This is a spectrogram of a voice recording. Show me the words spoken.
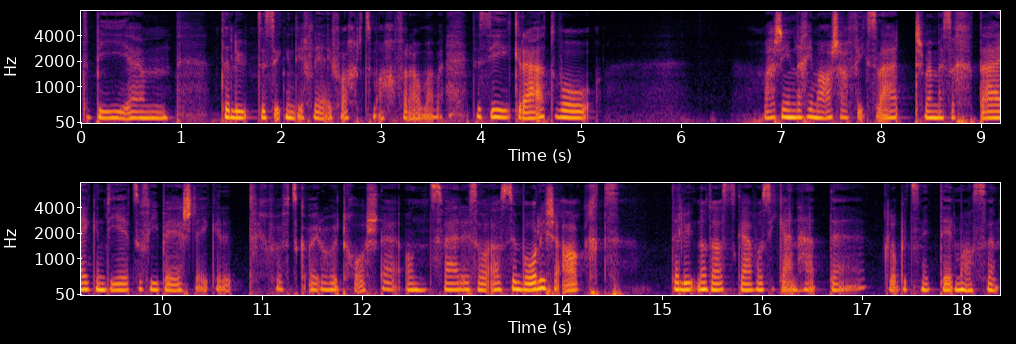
dabei, ähm, den Leuten das irgendwie ein bisschen einfacher zu machen. Vor allem eben, das sind Geräte, die wahrscheinlich im Anschaffungswert, wenn man sich da irgendwie auf eBay steigert, 50 Euro würde kosten. Und es wäre so als symbolischer Akt, den Leuten noch das zu geben, was sie gerne hätten. Ich glaube jetzt nicht dermassen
